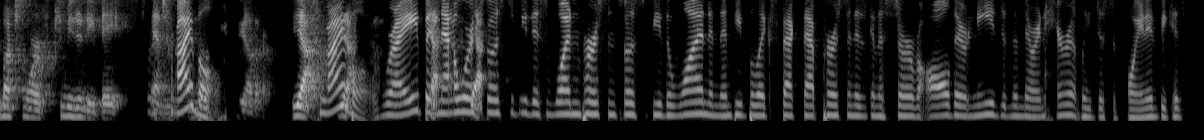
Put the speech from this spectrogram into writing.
much more of community based and tribal. together yeah tribal, right? But Yes, now we're yeah. supposed to be this one person, supposed to be the one, and then people expect that person is going to serve all their needs, and then they're inherently disappointed because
